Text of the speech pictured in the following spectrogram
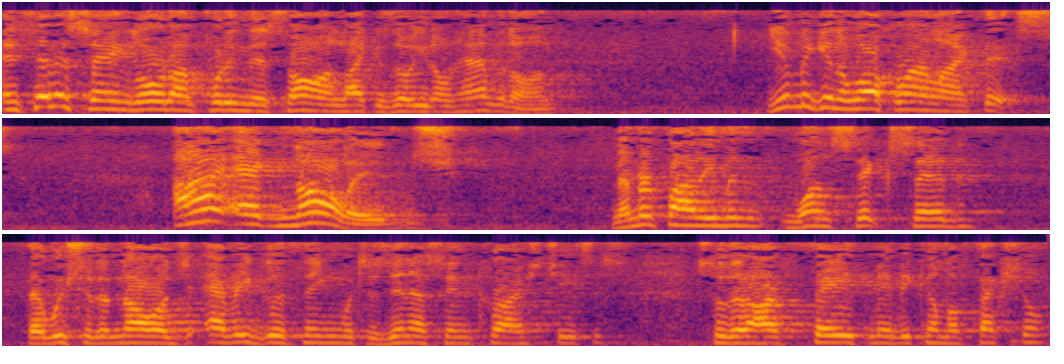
Instead of saying, Lord, I'm putting this on like as though you don't have it on, you begin to walk around like this. I acknowledge, remember Philemon 1 6 said that we should acknowledge every good thing which is in us in Christ Jesus so that our faith may become effectual?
